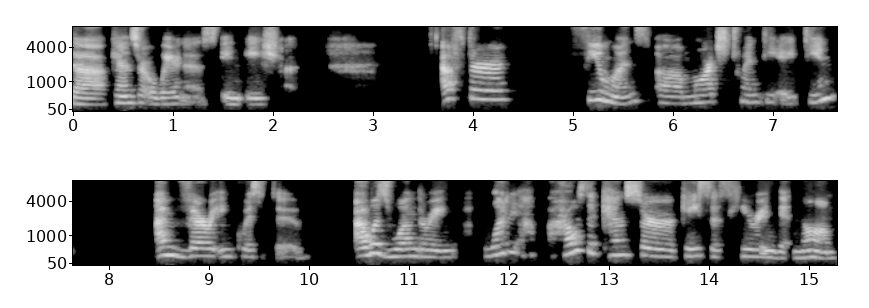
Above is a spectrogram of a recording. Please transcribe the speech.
the cancer awareness in Asia. After few months, uh, March 2018, I'm very inquisitive. I was wondering what how's the cancer cases here in Vietnam,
